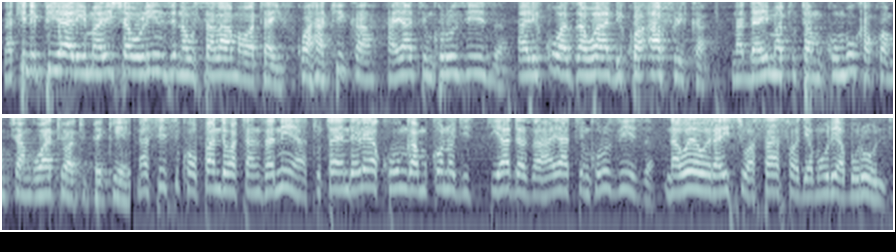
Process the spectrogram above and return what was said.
lakini pia aliimarisha ulinzi na usalama wa taifa. Kwa hakika hayati Nkurunziza alikuwa zawadi kwa Afrika na daima tutamkumbuka kwa mchango wake wa kipekee. Na sisi kwa upande wa Tanzania tutaendelea kuunga mkono jitihada za hayati Nkurunziza na wewe rais wa sasa wa Jamhuri ya Burundi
